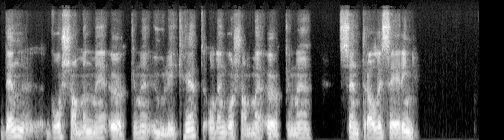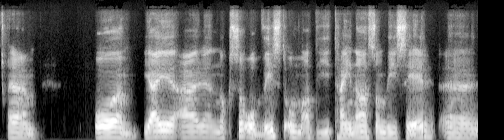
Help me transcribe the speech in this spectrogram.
den går sammen med økende ulikhet, og den går sammen med økende sentralisering. Eh, og jeg er nokså overbevist om at de tegna som vi ser eh,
